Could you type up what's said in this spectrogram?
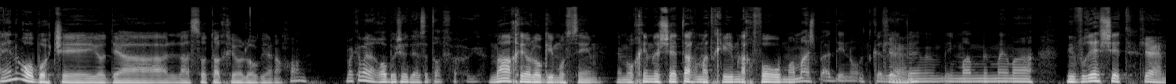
אין רובוט שיודע לעשות ארכיאולוגיה, נכון? מה כמובן הרובוט שיודע לעשות ארכיאולוגיה? מה הארכיאולוגים עושים? הם הולכים לשטח ומתחילים לחפור ממש בעדינות כזה, כן. ועם עם, עם, המברשת. כן.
